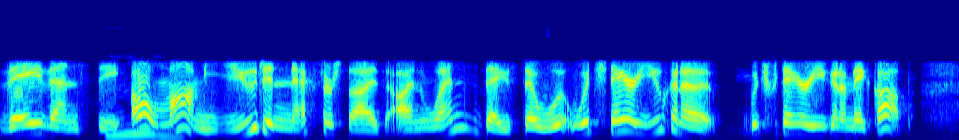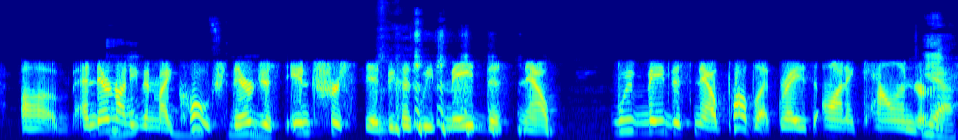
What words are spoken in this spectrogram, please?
They then see, Mm. oh, mom, you didn't exercise on Wednesday. So w- which day are you going to, which day are you going to make up? Uh, and they're not Oh, even my coach. They're just interested because we've made this now we've made this now public, right? It's on a calendar. Yeah.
